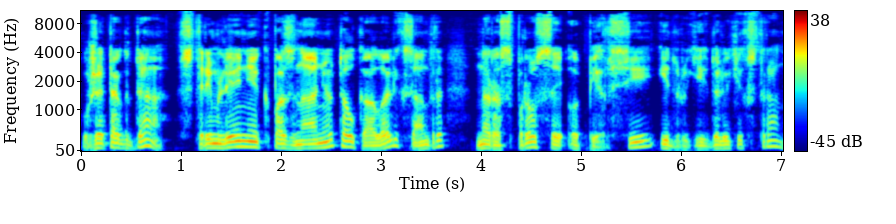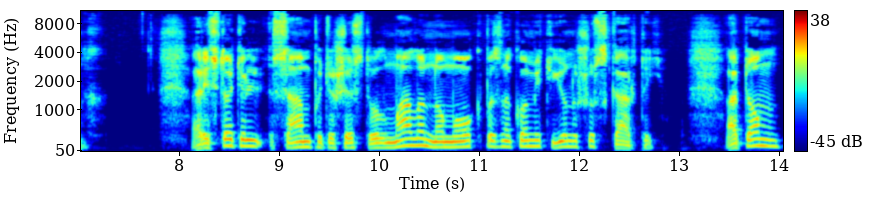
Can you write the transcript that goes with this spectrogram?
Уже тогда стремление к познанию толкало Александра на расспросы о Персии и других далеких странах. Аристотель сам путешествовал мало, но мог познакомить юношу с картой. О том,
